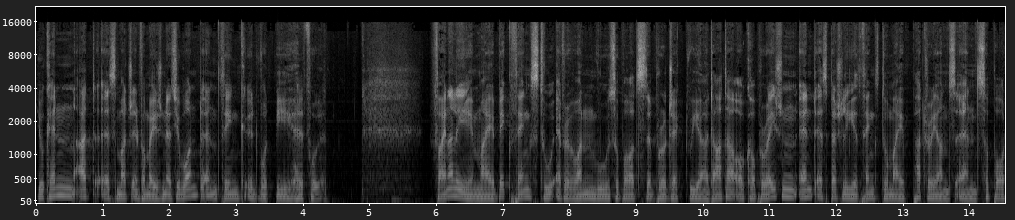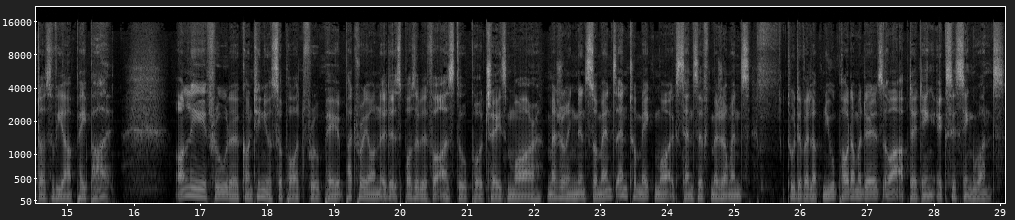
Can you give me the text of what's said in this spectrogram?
You can add as much information as you want and think it would be helpful. Finally, my big thanks to everyone who supports the project via data or cooperation, and especially thanks to my Patreons and supporters via PayPal. Only through the continuous support through Patreon it is possible for us to purchase more measuring instruments and to make more extensive measurements to develop new powder models or updating existing ones.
